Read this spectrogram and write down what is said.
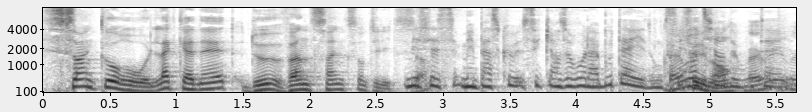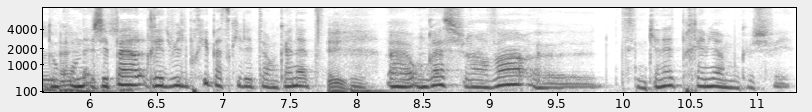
5 euros la canette de 25 centilitres. Mais, ça. parce que c'est 15 euros la bouteille, donc c'est Absolument. un tiers de Bah oui, bouteille. oui, donc oui. on a- j'ai pas réduit le prix parce qu'il était en canette. Euh, on reste sur un vin, euh, c'est une canette premium que je fais.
